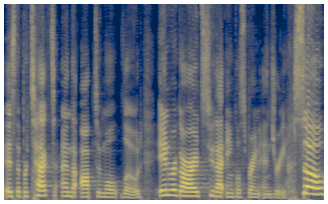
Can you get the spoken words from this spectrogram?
is the protect and the optimal load in regards to that ankle sprain injury. So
